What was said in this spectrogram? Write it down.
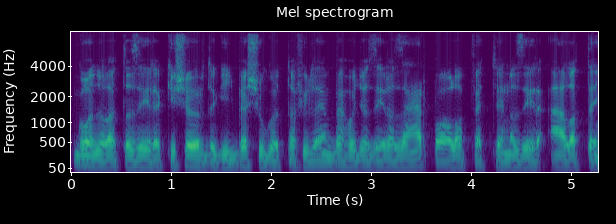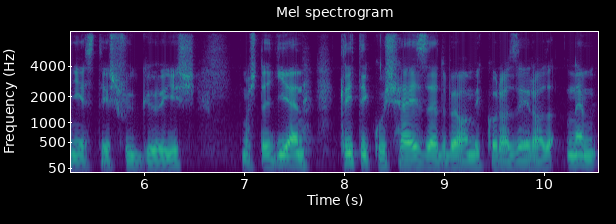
gondolat azért, egy kis ördög így besugott a fülembe, hogy azért az árpa alapvetően azért állattenyésztés függő is, most egy ilyen kritikus helyzetben, amikor azért az nem,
